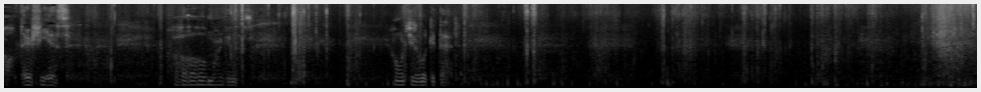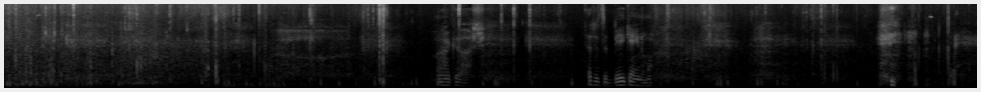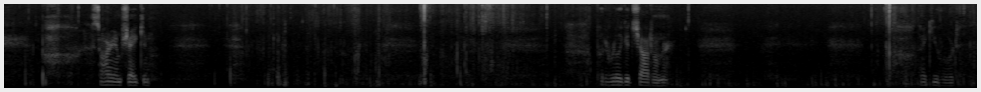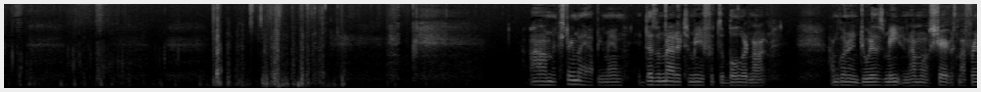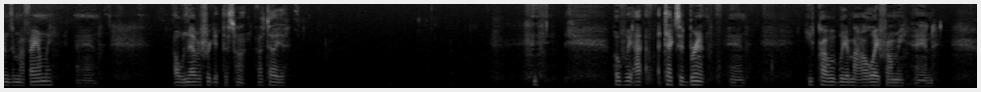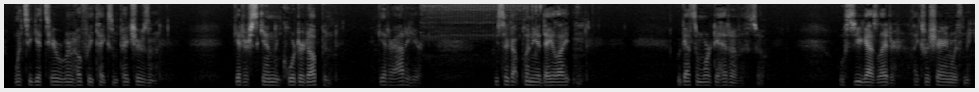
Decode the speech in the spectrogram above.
Oh, there she is. Oh my goodness. I want you to look at that. My gosh. That is a big animal. Sorry I'm shaking. Put a really good shot on her. Thank you, Lord. I'm extremely happy, man. It doesn't matter to me if it's a bull or not. I'm going to enjoy this meat and I'm going to share it with my friends and my family. I will never forget this hunt, I'll tell you. Hopefully, I, I texted Brent and he's probably a mile away from me. And once he gets here, we're going to hopefully take some pictures and get her skinned and quartered up and get her out of here. We still got plenty of daylight and we got some work ahead of us. So we'll see you guys later. Thanks for sharing with me.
